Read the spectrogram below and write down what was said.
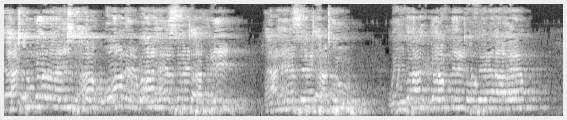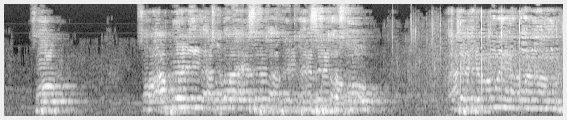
Kachumbala used to have only one health center three and health center two. We thank the government of NRM for for upgrading Kachumbala health center three to health center four. Atake mamoni na mwana mulu.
